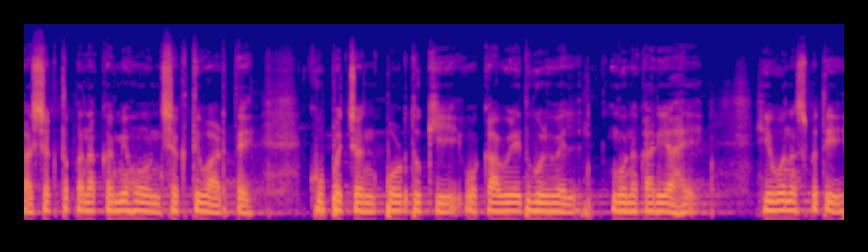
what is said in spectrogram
अशक्तपणा कमी होऊन शक्ती वाढते. कुपचन पोटदुखी व काविळीत गुळवेल गुणकारी आहे. ही वनस्पती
